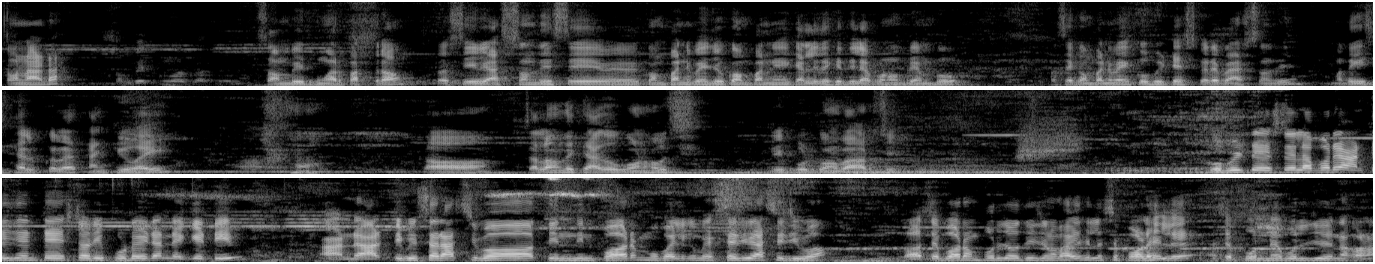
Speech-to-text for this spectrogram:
तुम नाटा संबित कुमार पत्र तो सी भी आसंद कंपानी जो कंपानी कल देखी आप ब्रेम्बो तो से कंपनी पे कोविड टेस्ट करने आस मत किसी हेल्प कले थैंक यू भाई ତ ଚାଲନ୍ତୁ ଦେଖି ଆଗକୁ କ'ଣ ହେଉଛି ରିପୋର୍ଟ କ'ଣ ବାହାରୁଛି କୋଭିଡ଼ ଟେଷ୍ଟ ହେଲା ପରେ ଆଣ୍ଟିଜେନ୍ ଟେଷ୍ଟର ରିପୋର୍ଟ ଏଇଟା negative and R T P sir ଆସିବ ତିନି ଦିନ ପରେ ମୋବାଇଲକୁ ମେସେଜ୍ ବି ଆସିଯିବ ତ ସେ ବ୍ରହ୍ମପୁର ଯେଉଁ ଦୁଇ ଜଣ ଭାଇ ଥିଲେ ସେ ପଳେଇଲେ ସେ ପୁନେ ବୁଲିଯିବେ ନା କ'ଣ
